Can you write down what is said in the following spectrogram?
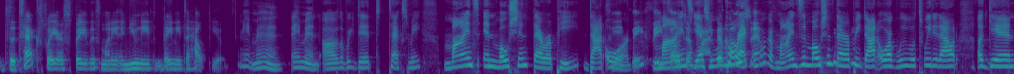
the taxpayers pay this money and you need they need to help you. Amen. Amen. Uh we did text me. minds in motion therapy.org see, see, see, minds yes you were correct. motion. minds in motion therapy.org we will tweet it out again.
